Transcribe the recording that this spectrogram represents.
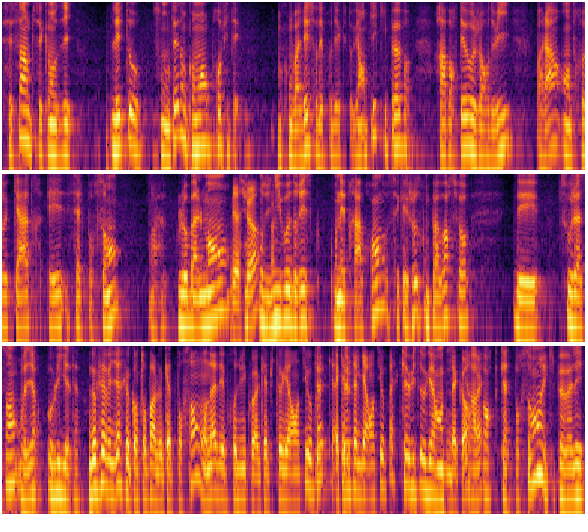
c'est simple, c'est qu'on se dit les taux sont montés, donc on va en profiter. Donc on va aller sur des produits avec taux garantis qui peuvent rapporter aujourd'hui voilà, entre 4 et 7 Voilà, Globalement, Bien en sûr. du niveau de risque qu'on est prêt à prendre, c'est quelque chose qu'on peut avoir sur des sous-jacents, on va dire, obligataires. Donc ça veut dire que quand on parle de 4%, on a des produits quoi, à capitaux garantis ou presque? À capital garanti ou presque? Capitaux garantis qui ouais. rapportent 4% et qui peuvent aller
